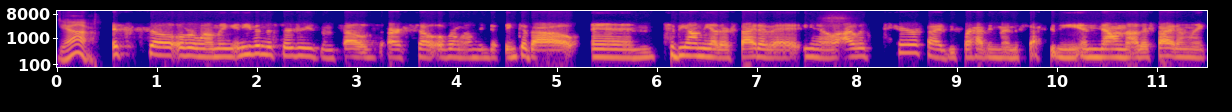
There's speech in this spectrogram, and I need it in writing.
yeah. It's so overwhelming and even the surgeries themselves are so overwhelming to think about. And to be on the other side of it you know i was terrified before having my mastectomy and now on the other side i'm like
